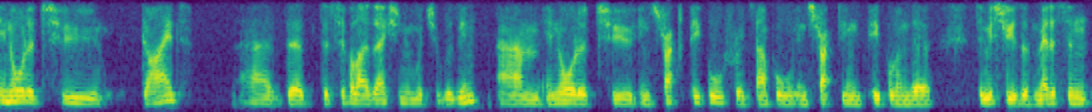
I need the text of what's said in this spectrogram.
in order to guide uh, the, the, civilization in which it was in, um, in order to instruct people, for example, instructing people in the, the mysteries of medicine,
